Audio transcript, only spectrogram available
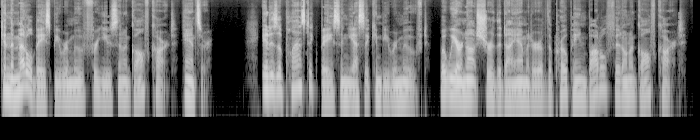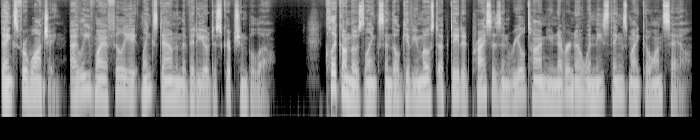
Can the metal base be removed for use in a golf cart? Answer It is a plastic base and yes, it can be removed but we are not sure the diameter of the propane bottle fit on a golf cart. Thanks for watching. I leave my affiliate links down in the video description below. Click on those links and they'll give you most updated prices in real time. You never know when these things might go on sale.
